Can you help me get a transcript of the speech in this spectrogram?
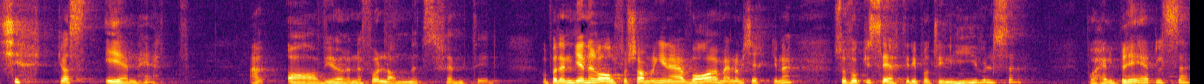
Kirkas enhet er avgjørende for landets fremtid. Og På den generalforsamlingen jeg var mellom kirkene, så fokuserte de på tilgivelse, på helbredelse,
